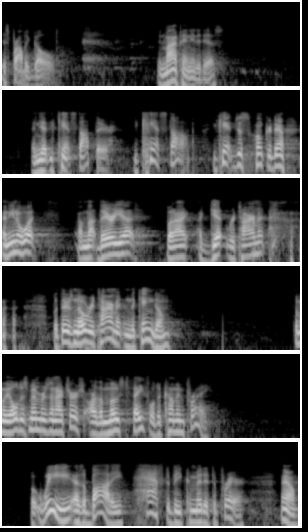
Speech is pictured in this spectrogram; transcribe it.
is probably gold. In my opinion, it is. And yet you can't stop there. You can't stop. You can't just hunker down. And you know what? I'm not there yet, but I, I get retirement. But there's no retirement in the kingdom. Some of the oldest members in our church are the most faithful to come and pray. But we, as a body, have to be committed to prayer. Now,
